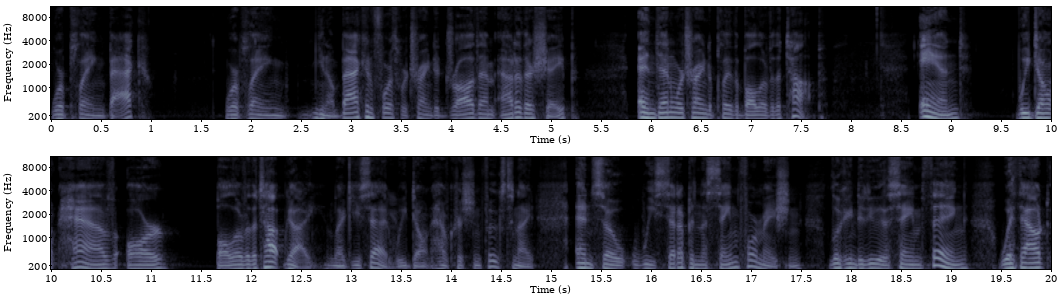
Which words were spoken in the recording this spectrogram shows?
we're playing back. We're playing, you know, back and forth. We're trying to draw them out of their shape, and then we're trying to play the ball over the top. And we don't have our ball over the top guy. Like you said, we don't have Christian Fuchs tonight. And so we set up in the same formation, looking to do the same thing without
